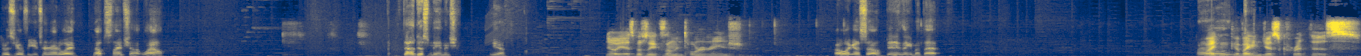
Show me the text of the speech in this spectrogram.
Does he go for U-turn right away? Nope, snipe shot. Wow. That'll do some damage. Yeah. Oh, yeah, especially because I'm in torrent range. Oh, I guess so. Didn't even think about that. If I can, Um, if I can just crit this,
